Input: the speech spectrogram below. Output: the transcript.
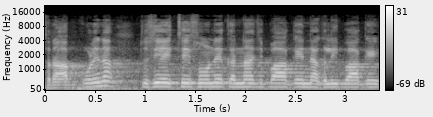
ਸਰਾਪ ਕੋਲੇ ਨਾ, ਤੁਸੀਂ ਇੱਥੇ ਸੋਨੇ ਕੰਨਾਂ 'ਚ ਪਾ ਕੇ, ਨਕਲੀ ਪਾ ਕੇ,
